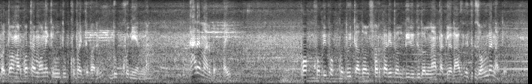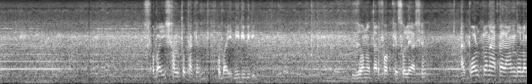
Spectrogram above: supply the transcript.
হয়তো আমার কথা মনে কেউ দুঃখ পাইতে পারেন দুঃখ নিয়েন না। কারে মারবেন ভাই? পক্ষ বিপক্ষ দুইটা দল, সরকারি দল, বিরোধী দল না থাকলে রাজনীতি জমবে না তো। সবাই শান্ত থাকেন, সবাই নিরিবিরি জনতার পক্ষে চলে আসেন। আর পল্টনে আপনার আন্দোলন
